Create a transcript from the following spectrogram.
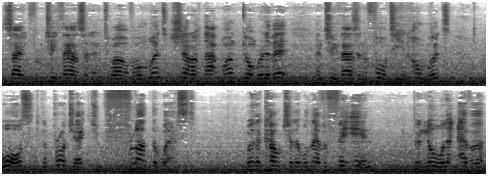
So from 2012 onwards, shut up that one, got rid of it, and 2014 onwards was the project to flood the West with a culture that will never fit in and nor will it ever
